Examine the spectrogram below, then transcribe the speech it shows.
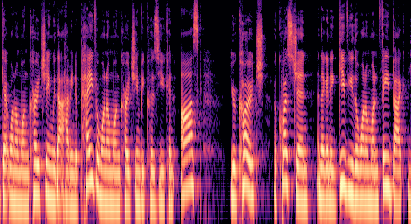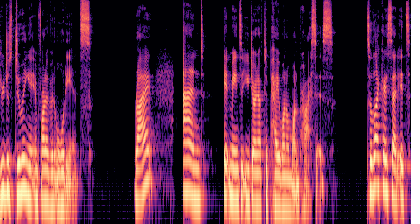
get one on one coaching without having to pay for one on one coaching because you can ask your coach a question and they're going to give you the one on one feedback, you're just doing it in front of an audience, right? And it means that you don't have to pay one on one prices. So, like I said, it's,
